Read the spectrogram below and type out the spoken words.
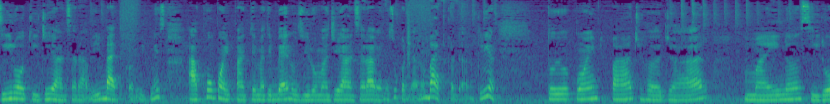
ઝીરોથી જે આન્સર આવે એ બાદ કરો ઇટ મીન્સ આખું પોઈન્ટ પાંચ તેમાંથી બેનું ઝીરોમાં જે આન્સર આવે એને શું કરી દેવાનું બાદ કરી દેવાનું ક્લિયર તો પોઈન્ટ પાંચ હજાર માઇનસ ઝીરો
